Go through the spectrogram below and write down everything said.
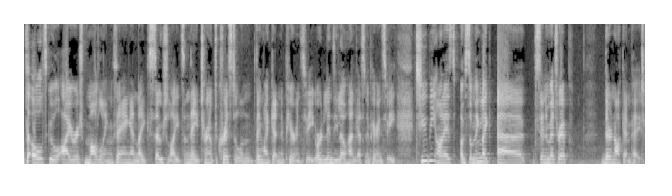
the old school Irish modelling thing and like socialites and they turn up to Krystle and they might get an appearance fee or Lindsay Lohan gets an appearance fee. To be honest, of something like a cinema trip, they're not getting paid.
